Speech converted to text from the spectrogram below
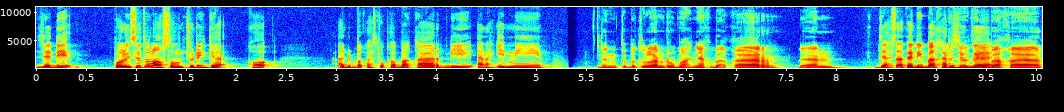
Jadi polisi tuh langsung curiga, kok ada bekas luka bakar di anak ini. Dan kebetulan rumahnya kebakar dan Jasadnya dibakar jasadnya juga. dibakar.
